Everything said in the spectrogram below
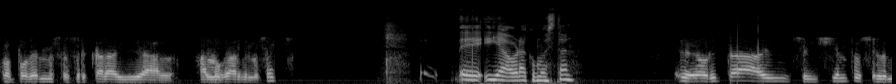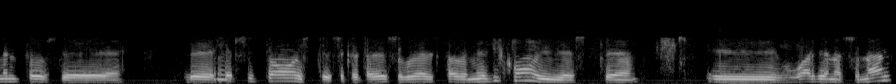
para podernos acercar ahí al, al lugar de los hechos. Eh, ¿Y ahora cómo están? Eh, ahorita hay 600 elementos de, de ejército, este, Secretaría de Seguridad del Estado de México y este y Guardia Nacional.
